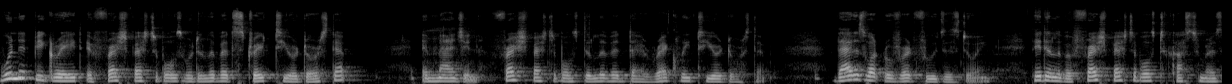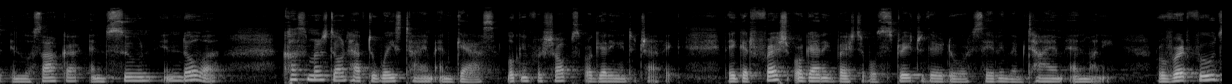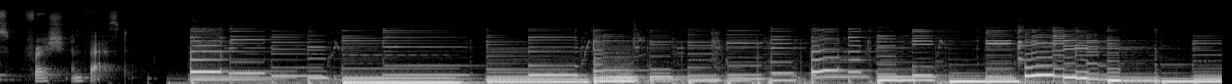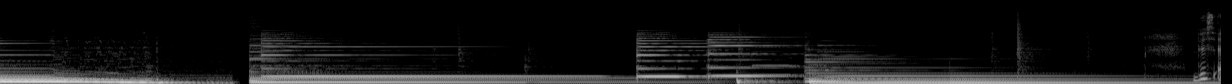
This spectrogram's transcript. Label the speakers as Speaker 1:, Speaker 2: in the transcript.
Speaker 1: Wouldn't it be great if fresh vegetables were delivered straight to your doorstep? Imagine fresh vegetables delivered directly to your doorstep. That is what Rovert Foods is doing. They deliver fresh vegetables to customers in Lusaka and soon in Ndola. Customers don't have to waste time and gas looking for shops or getting into traffic. They get fresh organic vegetables straight to their door, saving them time and money. Rovert Foods, fresh and fast.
